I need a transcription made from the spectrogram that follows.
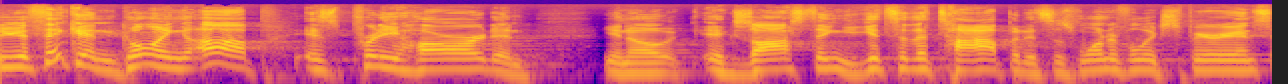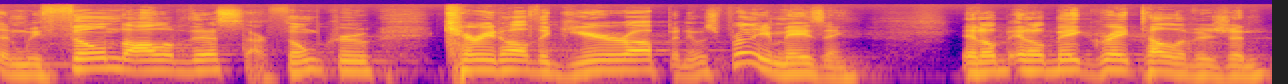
you're thinking going up is pretty hard and you know exhausting. You get to the top, and it's this wonderful experience. And we filmed all of this. Our film crew carried all the gear up, and it was pretty amazing. It'll it'll make great television.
